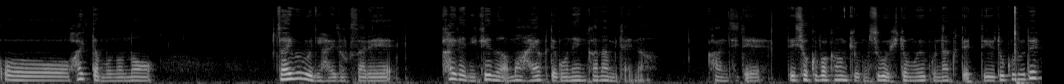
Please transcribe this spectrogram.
入ったものの財務部に配属され海外に行けるのはまあ早くて5年かなみたいな感じでで職場環境もすごい人も良くなくてっていうところで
